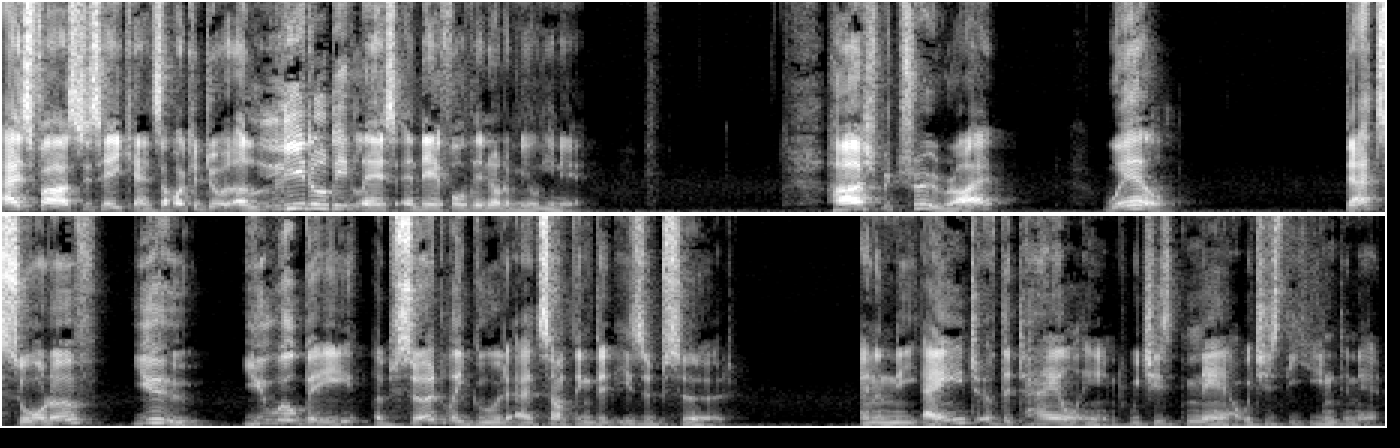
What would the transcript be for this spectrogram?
as fast as he can. Someone can do it a little bit less, and therefore they're not a millionaire. Harsh but true, right? Well, that's sort of you. You will be absurdly good at something that is absurd. And in the age of the tail end, which is now, which is the internet,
